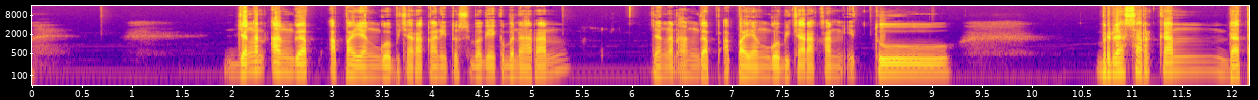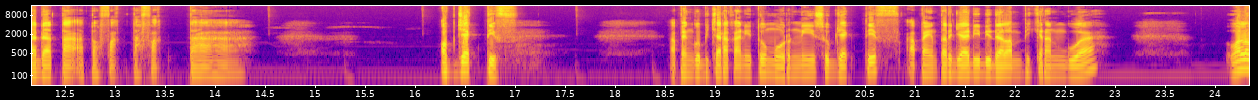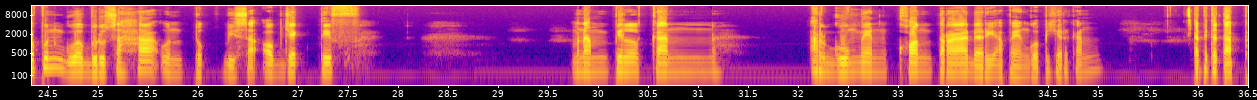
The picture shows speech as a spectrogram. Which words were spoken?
jangan anggap apa yang gue bicarakan itu sebagai kebenaran. Jangan anggap apa yang gue bicarakan itu berdasarkan data-data atau fakta-fakta objektif. Apa yang gue bicarakan itu murni subjektif, apa yang terjadi di dalam pikiran gue walaupun gue berusaha untuk bisa objektif menampilkan argumen kontra dari apa yang gue pikirkan, tapi tetap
